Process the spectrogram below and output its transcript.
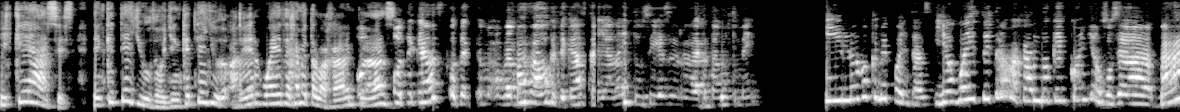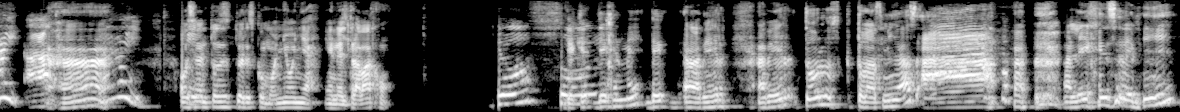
¿Y qué haces? ¿Y en qué te ayudo? ¿Y en qué te ayudo? A ver, güey, déjame trabajar en O, paz. o te quedas, o, te, o me ha pasado que te quedas callada y tú sigues redactando tu mail. Y luego, ¿qué me cuentas? Y yo, güey, estoy trabajando, ¿qué coños? O sea, bye. Ah, Ajá. bye. O sea, entonces tú eres como ñoña en el trabajo. Yo soy. De que, déjenme, de, a ver, a ver, todos los, todas mías, ¡ah! aléjense de mí,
